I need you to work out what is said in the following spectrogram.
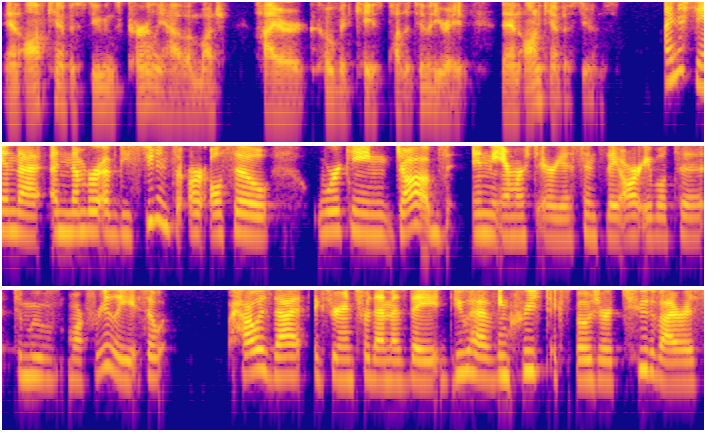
and off campus students currently have a much higher COVID case positivity rate than on campus students. I understand that a number of these students are also working jobs in the Amherst area since they are able to to move more freely. So how is that experience for them as they do have increased exposure to the virus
